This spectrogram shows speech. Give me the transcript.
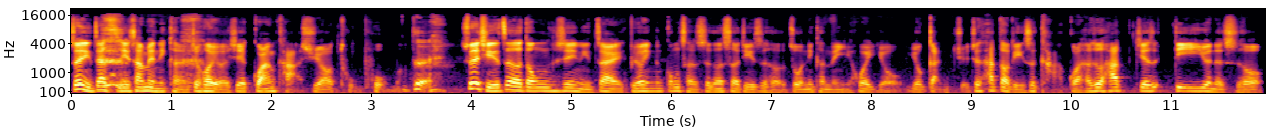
所以你在执行上面你可能就会有一些关卡需要突破嘛。对所以其实这个东西你在，比如你跟工程师跟设计师合作，你可能也会有有感觉，就是他到底是卡关，还是说他接第一院的时候，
